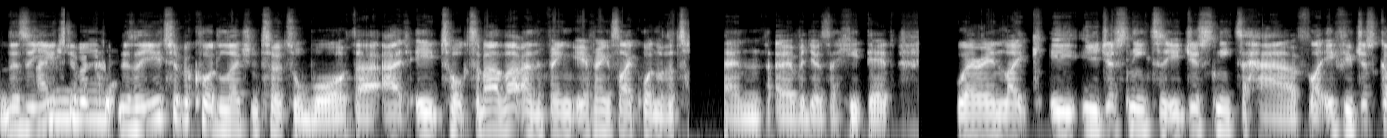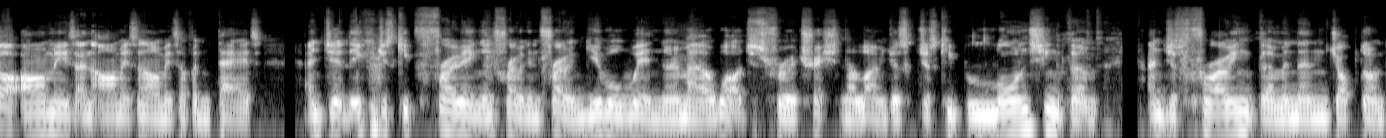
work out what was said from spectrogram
there's a I YouTuber mean- there's a YouTuber called Legend Total War that actually talks about that, and I think I think it's like one of the top ten uh, videos that he did, wherein like you, you just need to you just need to have like if you've just got armies and armies and armies of undead, and you, you can just keep throwing and throwing and throwing, you will win no matter what, just through attrition alone. Just just keep launching them and just throwing them, and then job done.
